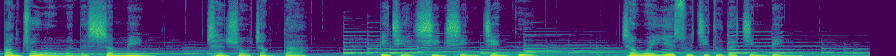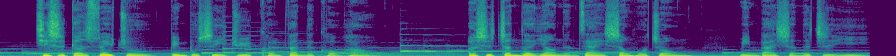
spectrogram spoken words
帮助我们的生命成熟长大。并且信心坚固，成为耶稣基督的精兵。其实跟随主并不是一句空泛的口号，而是真的要能在生活中明白神的旨意，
